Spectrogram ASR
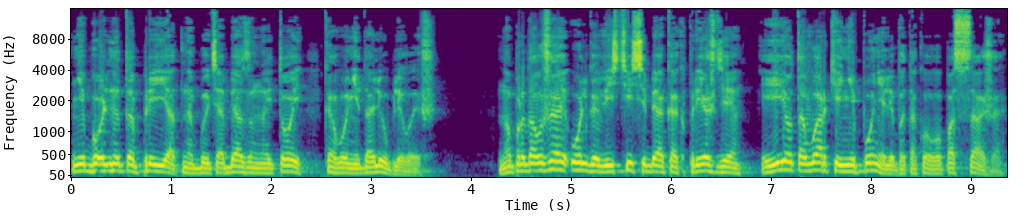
Не больно-то приятно быть обязанной той, кого недолюбливаешь. Но продолжая Ольга вести себя как прежде, ее товарки не поняли бы такого пассажа.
